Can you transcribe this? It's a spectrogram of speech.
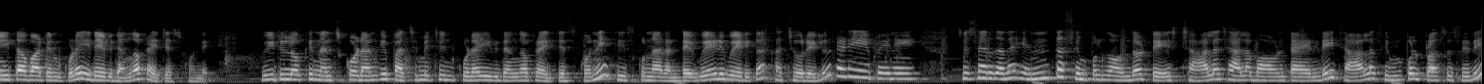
మిగతా వాటిని కూడా ఇదే విధంగా ఫ్రై చేసుకోండి. వీటిలోకి నంచుకోవడానికి పచ్చిమిర్చిని కూడా ఈ విధంగా ఫ్రై చేసుకొని తీసుకున్నారంటే వేడి వేడిగా కచోరీలు రెడీ అయిపోయినాయి. చూసారు కదా ఎంత సింపుల్గా ఉందో టేస్ట్ చాలా చాలా బాగుంటాయండి. చాలా సింపుల్ ప్రాసెస్ ఇది.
